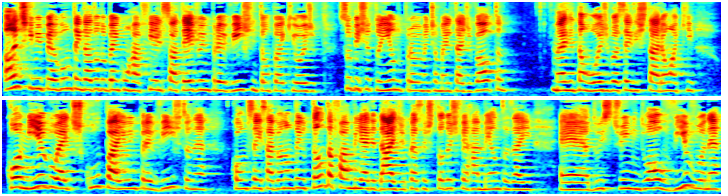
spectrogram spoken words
Antes que me perguntem, tá tudo bem com o Rafi? Ele só teve um imprevisto, então tô aqui hoje substituindo, provavelmente amanhã ele tá de volta. Mas então hoje vocês estarão aqui comigo, é desculpa aí o imprevisto, né? Como vocês sabem, eu não tenho tanta familiaridade com essas todas as ferramentas aí é, do streaming, do ao vivo, né?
